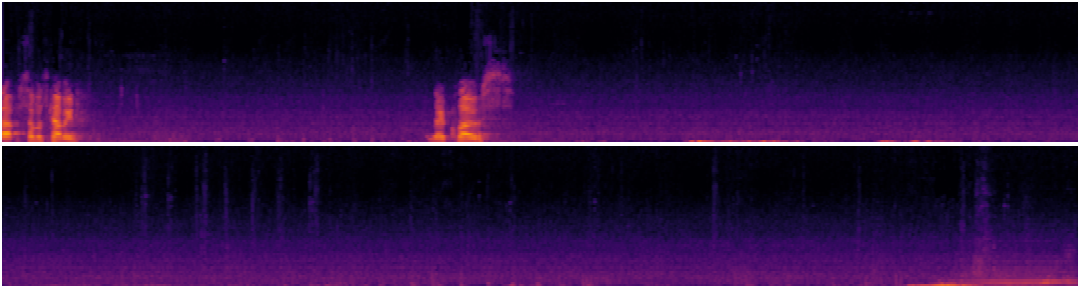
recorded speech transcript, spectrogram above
Oh, someone's coming. They're close. Warning.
